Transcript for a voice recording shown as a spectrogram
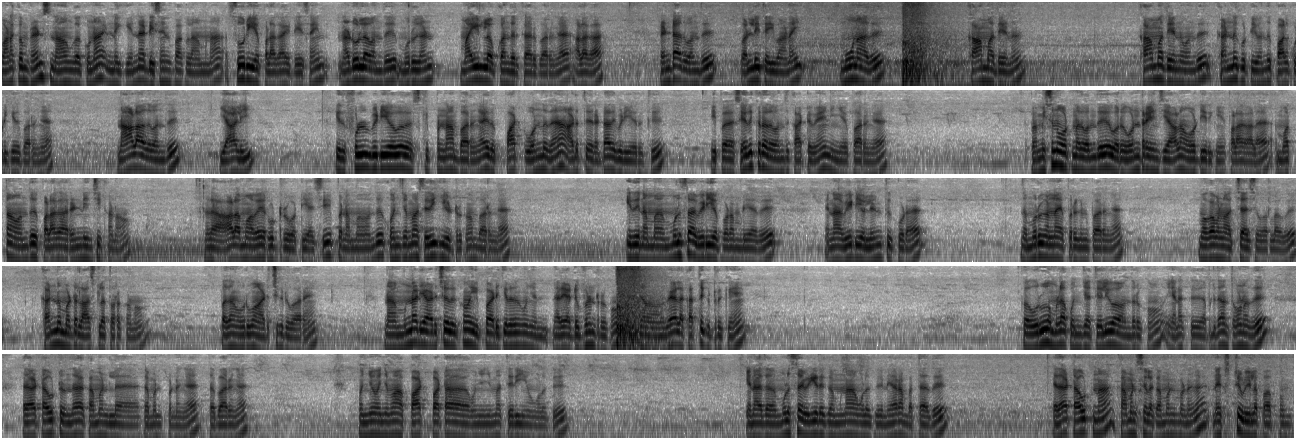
வணக்கம் ஃப்ரெண்ட்ஸ் நான் உங்கள் குணா. இன்றைக்கி என்ன டிசைன் பார்க்கலாம்னா சூரிய பலகாய் டிசைன் நடுவில் வந்து முருகன் மயிலில் உட்காந்துருக்காரு பாருங்கள் அழகா. ரெண்டாவது வந்து வள்ளி தெய்வானை மூணாவது காமதேனு. காமதேனு வந்து கண்ணுக்குட்டி வந்து பால் குடிக்குது பாருங்கள் நாலாவது வந்து யாழி. இது ஃபுல் வீடியோவை ஸ்கிப் பண்ணால் பாருங்கள் இது பார்ட் ஒன்று தான் அடுத்து ரெண்டாவது வீடியோ இருக்குது இப்போ செதுக்கிறத வந்து காட்டுவேன். நீங்கள் பாருங்கள் இப்போ மிஷின் ஓட்டினது வந்து ஒரு ஒன்றரை இன்ச்சு ஆழம் ஓட்டியிருக்கேன் பலகால. மொத்தம் வந்து பலகா ரெண்டு இன்ச்சு கணம். நல்லா ஆழமாகவே ரூட்ரு ஓட்டியாச்சு. இப்போ நம்ம வந்து கொஞ்சமாக செதுக்கிக்கிட்டு இருக்கோம் பாருங்கள் இது நம்ம முழுசாக வீடியோ போட முடியாது. ஏன்னா வீடியோ லென்த்து கூட. இந்த முருகன்லாம் எப்போ இருக்குன்னு பாருங்கள் முகமெல்லாம் வச்சாச்சு ஓரளவு. கண்ணு மட்டும் லாஸ்ட்டில் திறக்கணும். இப்போ தான் உருவம் அடிச்சுக்கிட்டு வரேன். நான் முன்னாடி அடித்ததுக்கும் இப்போ அடிக்கிறதுக்கும் கொஞ்சம் நிறையா டிஃப்ரெண்ட் இருக்கும். கொஞ்சம் வேலை கற்றுக்கிட்டு இருக்கேன். இப்போ உருவமெல்லாம் கொஞ்சம் தெளிவாக வந்திருக்கும். எனக்கு அப்படி தான் தோணுது. ஏதாவது டவுட் இருந்தால் கமெண்டில் கமெண்ட் பண்ணுங்கள் இதை பாருங்கள் கொஞ்சம் கொஞ்சமாக பாட் பாட்டாக கொஞ்சம் கொஞ்சமாக தெரியும் உங்களுக்கு. ஏன்னா அதை முழுசாக வெளியெடுக்கணும்னா உங்களுக்கு நேரம் பத்தாது. ஏதாவது டவுட்னா கமெண்ட்ஸில் கமெண்ட் பண்ணுங்கள் நெக்ஸ்ட் வீடியோவில் பார்ப்போம்.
